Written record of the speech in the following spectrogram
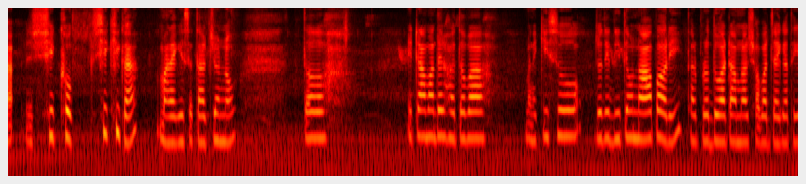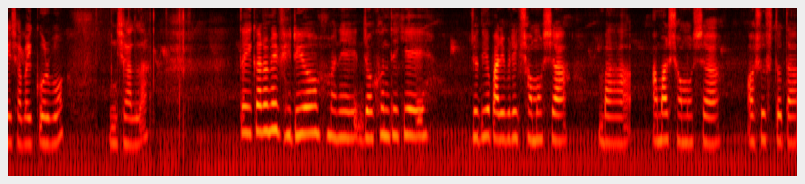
শিক্ষক, শিক্ষিকা মারা গেছে তার জন্য। তো এটা আমাদের হয়তো বা মানে কিছু যদি দিতেও না পারি তারপর দোয়াটা আমরা সবার জায়গা থেকে সবাই করব ইনশাল্লাহ তো এই কারণে ভিডিও মানে যখন থেকে যদিও পারিবারিক সমস্যা বা আমার সমস্যা, অসুস্থতা,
